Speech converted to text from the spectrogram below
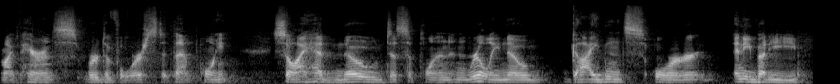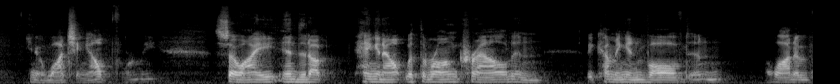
my parents were divorced at that point. So I had no discipline and really no guidance or anybody, you know, watching out for me. So I ended up hanging out with the wrong crowd and becoming involved in a lot of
